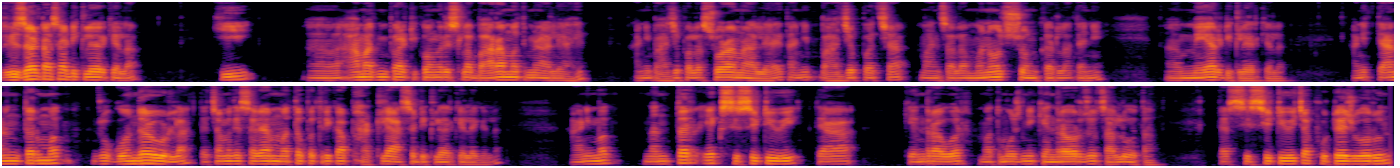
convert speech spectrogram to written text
रिझल्ट असा डिक्लेअर केला की आम आदमी पार्टी काँग्रेसला बारा मत मिळाले आहेत आणि भाजपला सोळा मिळाले आहेत आणि भाजपच्या माणसाला मनोज सोनकरला त्यांनी मेयर डिक्लेअर केलं. आणि त्यानंतर मग जो गोंधळ उडला त्याच्यामध्ये सगळ्या मतपत्रिका फाटल्या असं डिक्लेअर केलं गेलं. आणि मग नंतर एक सी सी टी व्ही त्या केंद्रावर मतमोजणी केंद्रावर जो चालू होता त्या सी सी टी व्हीच्या फुटेजवरून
